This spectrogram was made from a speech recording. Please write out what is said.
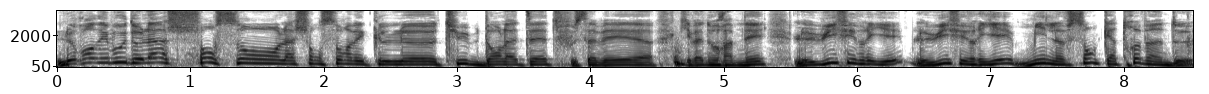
Le rendez-vous de la chanson, la chanson avec le tube dans la tête, vous savez, euh, qui va nous ramener le 8 février, le 8 février 1982.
